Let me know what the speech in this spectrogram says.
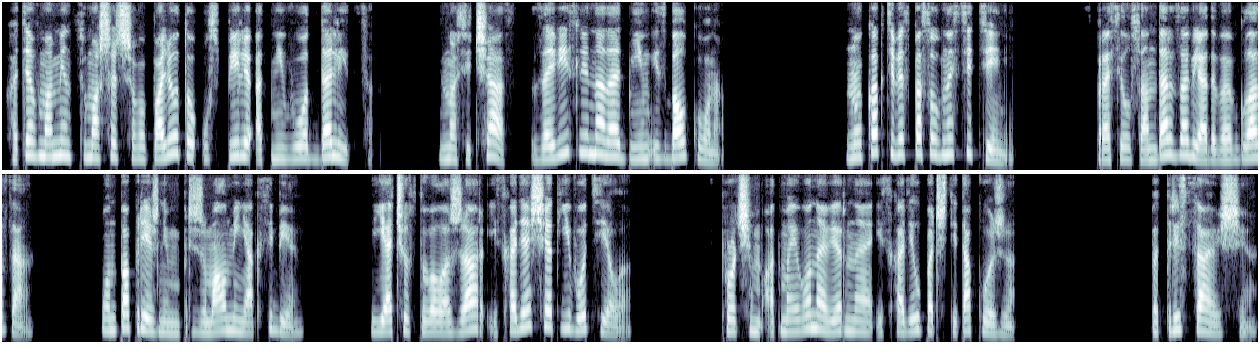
хотя в момент сумасшедшего полета успели от него отдалиться. Но сейчас зависли над одним из балконов. «Ну как тебе способности тени?» — спросил Сандар, заглядывая в глаза. Он по-прежнему прижимал меня к себе. Я чувствовала жар, исходящий от его тела. Впрочем, от моего, наверное, исходил почти такой же. Потрясающе!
